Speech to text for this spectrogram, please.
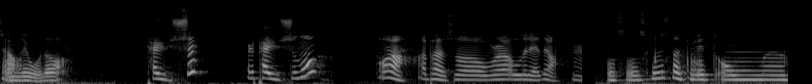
som Ja. det gjorde, da. Pause? Er det pause nå? Å ja. Er pause over allerede, ja. Mm. Og så skal vi snakke litt om eh,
